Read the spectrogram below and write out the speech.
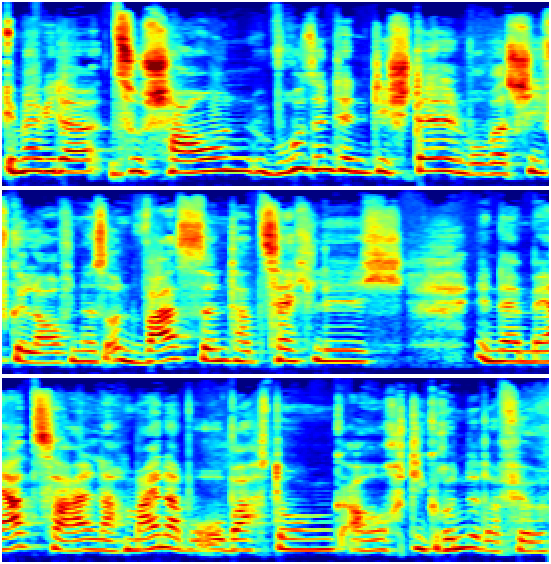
immer wieder zu schauen, wo sind denn die Stellen, wo was schiefgelaufen ist und was sind tatsächlich in der Mehrzahl nach meiner Beobachtung auch die Gründe dafür,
